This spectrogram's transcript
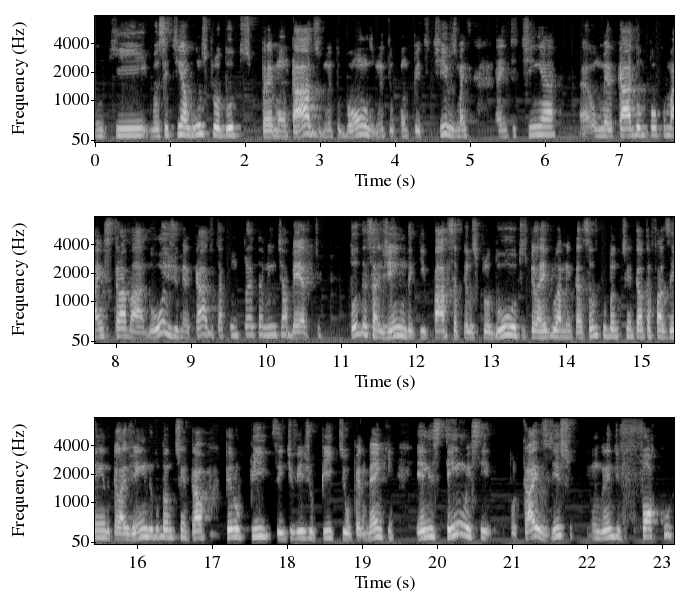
em que você tinha alguns produtos pré-montados, muito bons, muito competitivos, mas a gente tinha uh, um mercado um pouco mais travado. Hoje o mercado está completamente aberto toda essa agenda que passa pelos produtos, pela regulamentação que o Banco Central está fazendo, pela agenda do Banco Central, pelo PIX, a gente veja o PIX e o Open Banking, eles têm esse, por trás disso, um grande foco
